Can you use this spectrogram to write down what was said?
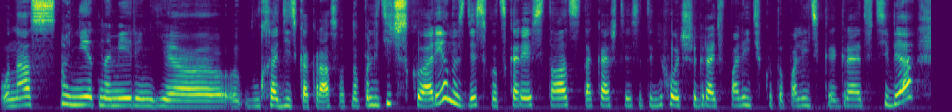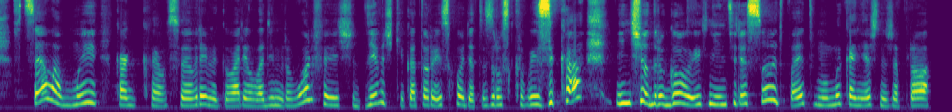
у нас нет намерения выходить как раз вот на политическую арену. Здесь вот скорее ситуация такая, что если ты не хочешь играть в политику, то политика играет в тебя. В целом мы, как в свое время говорил Владимир Вольфович, девочки, которые исходят из русского языка, и ничего другого их не интересует, поэтому мы, конечно же, про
